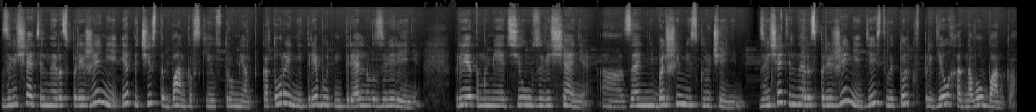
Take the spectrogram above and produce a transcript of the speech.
Завещательное распоряжение – это чисто банковский инструмент, который не требует нотариального заверения – при этом имеет силу завещания, а, за небольшими исключениями. Завещательное распоряжение действует только в пределах одного банка.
